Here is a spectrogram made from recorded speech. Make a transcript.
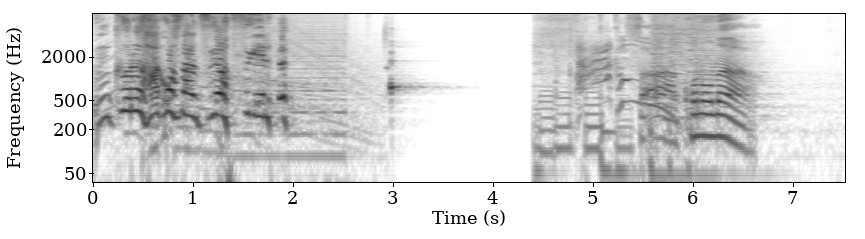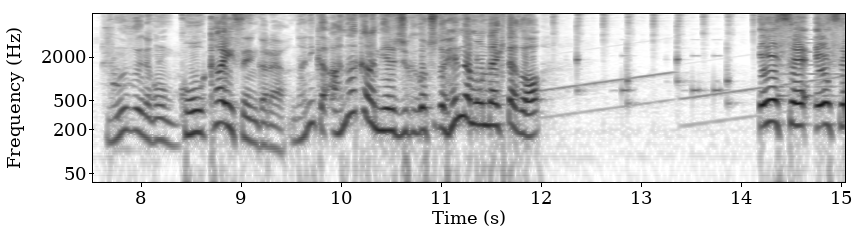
ー、うんくるはこさん強すぎるさあ、このな、むずいな、この5回戦から、何か穴から見える熟語、ちょっと変な問題来たぞ。衛星、衛星、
